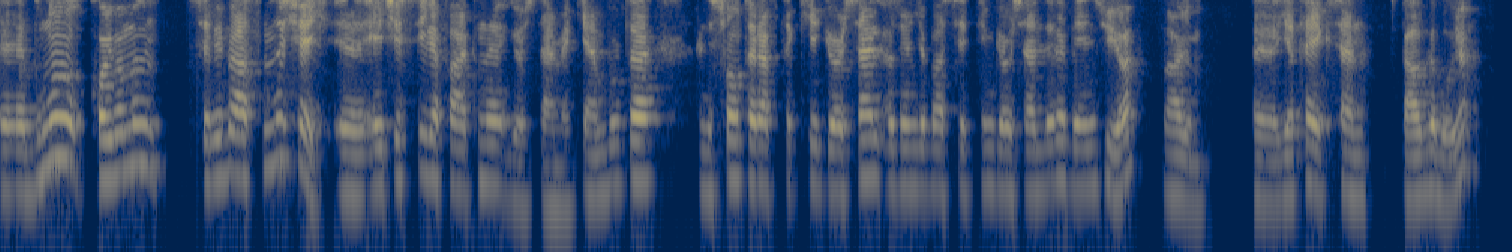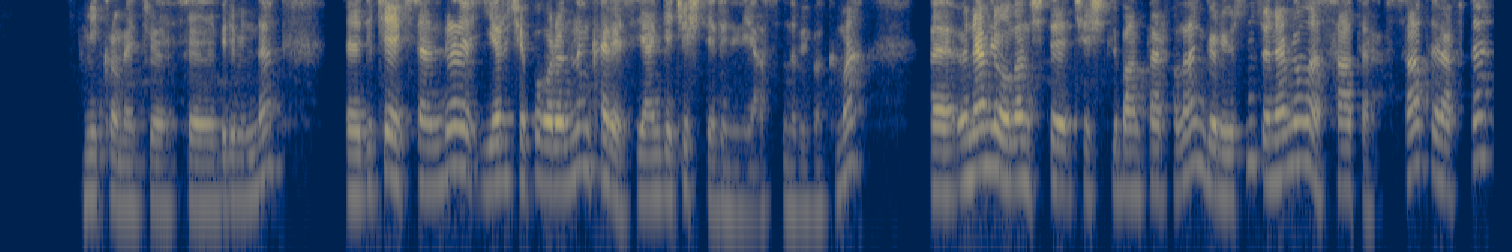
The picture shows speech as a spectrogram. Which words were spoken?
E, bunu koymamın sebebi aslında şey e, HSD ile farkını göstermek. Yani burada hani sol taraftaki görsel az önce bahsettiğim görsellere benziyor. Malum e, yatay eksen dalga boyu mikrometre e, biriminden. E, dikey eksende yarıçapı oranının karesi yani geçiş derinliği aslında bir bakıma. Ee, önemli olan işte çeşitli bantlar falan görüyorsunuz. Önemli olan sağ taraf. Sağ tarafta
